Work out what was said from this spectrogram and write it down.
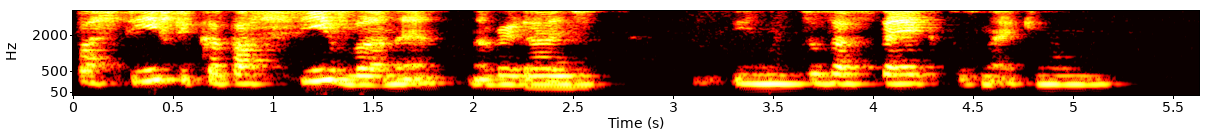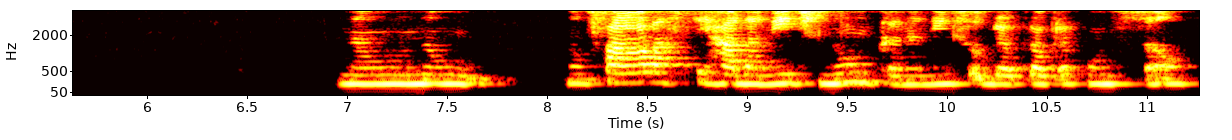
pacífica, passiva, né, na verdade, em muitos aspectos, né, que não não não não fala acirradamente nunca, né, nem sobre a própria condição.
